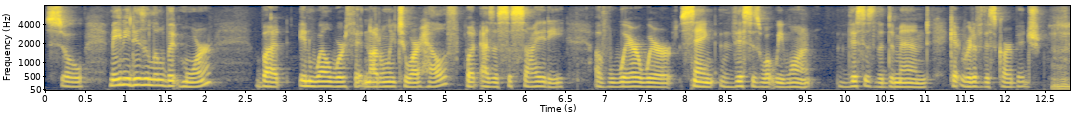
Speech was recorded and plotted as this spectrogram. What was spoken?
So maybe it is a little bit more, but in well worth it, not only to our health, but as a society of where we're saying, this is what we want. This is the demand. Get rid of this garbage. Mm-hmm.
